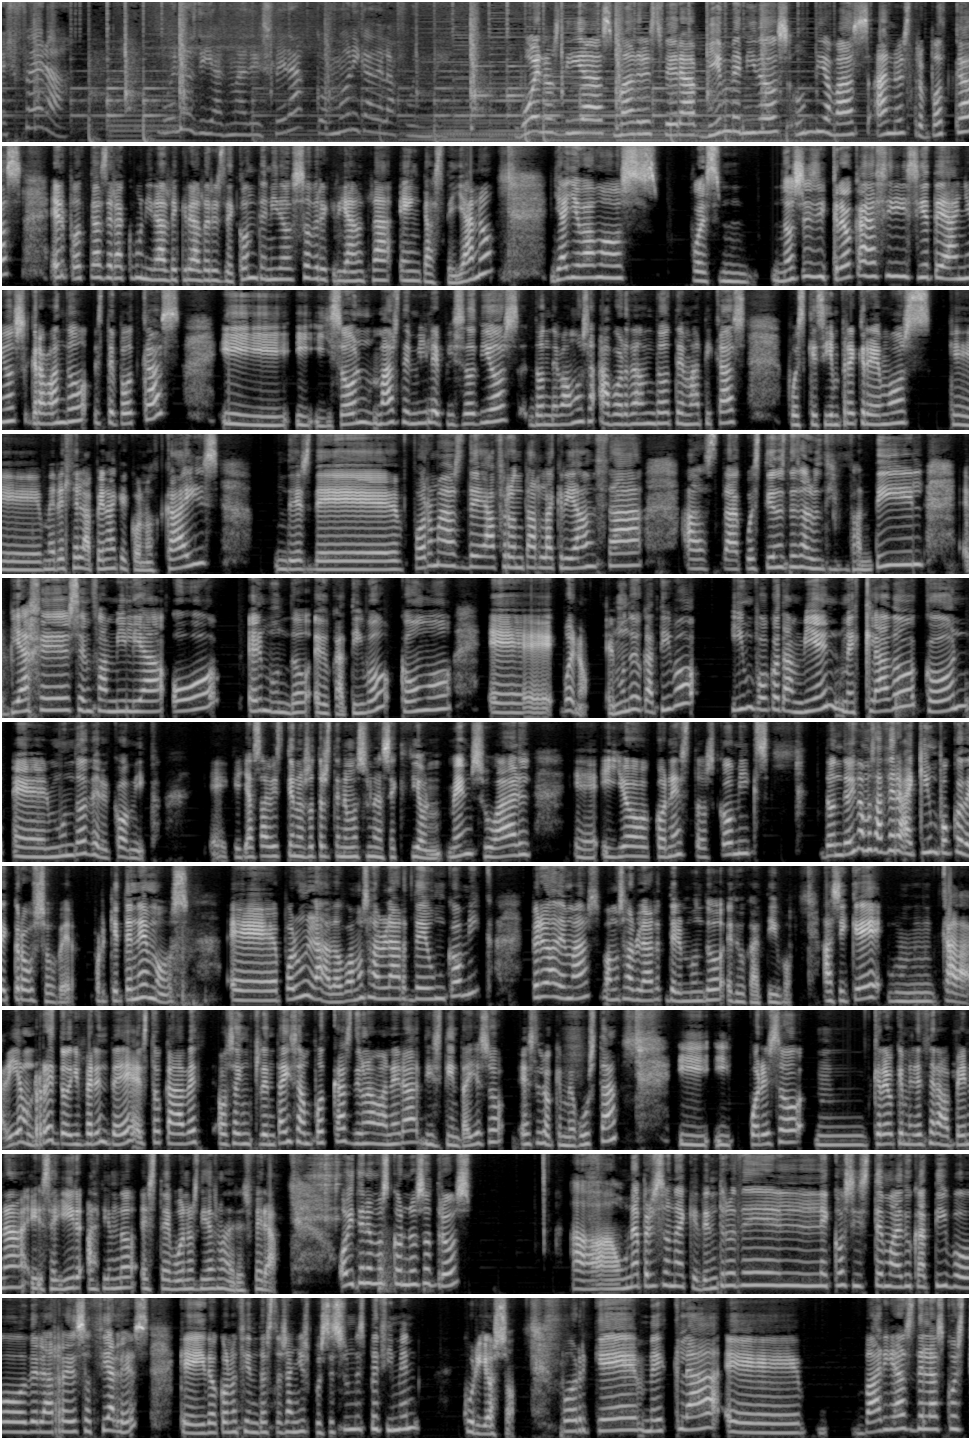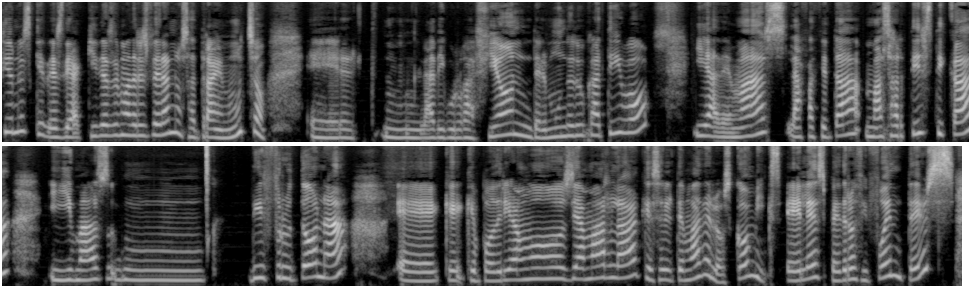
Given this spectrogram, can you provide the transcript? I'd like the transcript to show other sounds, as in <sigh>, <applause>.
Días, Madre Esfera. Buenos días, Madre Esfera, con Mónica de la Fuente. Buenos días, Madre Esfera. Bienvenidos un día más a nuestro podcast, el podcast de la comunidad de creadores de contenido sobre crianza en castellano. Ya llevamos, pues, no sé si creo casi siete años grabando este podcast y, son más de mil episodios donde vamos abordando temáticas, pues, que siempre creemos que merece la pena que conozcáis desde formas de afrontar la crianza hasta cuestiones de salud infantil, viajes en familia o el mundo educativo como, eh, bueno, el mundo educativo y un poco también mezclado con el mundo del cómic, eh, que ya sabéis que nosotros tenemos una sección mensual eh, y yo con estos cómics, donde hoy vamos a hacer aquí un poco de crossover, porque tenemos eh, por un lado, vamos a hablar de un cómic, pero además vamos a hablar del mundo educativo. Así que mm, cada día un reto diferente. ¿eh? Esto cada vez os enfrentáis a un podcast de una manera distinta y eso es lo que me gusta y, por eso mm, creo que merece la pena eh, seguir haciendo este Buenos Días Madresfera. Hoy tenemos con nosotros a una persona que dentro del ecosistema educativo de las redes sociales que he ido conociendo estos años, pues es un espécimen curioso, <laughs> porque mezcla eh, varias de las cuestiones que desde aquí, desde Madresfera, nos atraen mucho. El- la divulgación del mundo educativo y además la faceta más artística y más mm, disfrutona eh, que, podríamos llamarla, que es el tema de los cómics. Él es Pedro Cifuentes,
